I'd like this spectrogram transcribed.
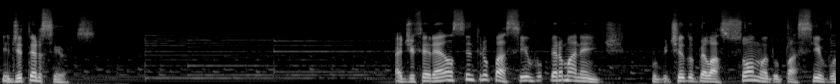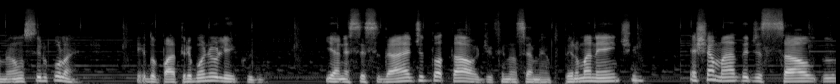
e de terceiros. A diferença entre o passivo permanente, obtido pela soma do passivo não circulante e do patrimônio líquido, e a necessidade total de financiamento permanente, é chamada de saldo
